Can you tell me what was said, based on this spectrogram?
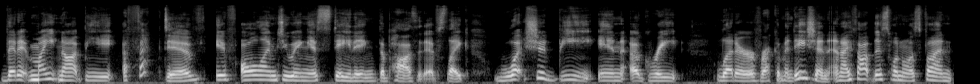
that it might not be effective if all I'm doing is stating the positives. Like, what should be in a great letter of recommendation? And I thought this one was fun,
